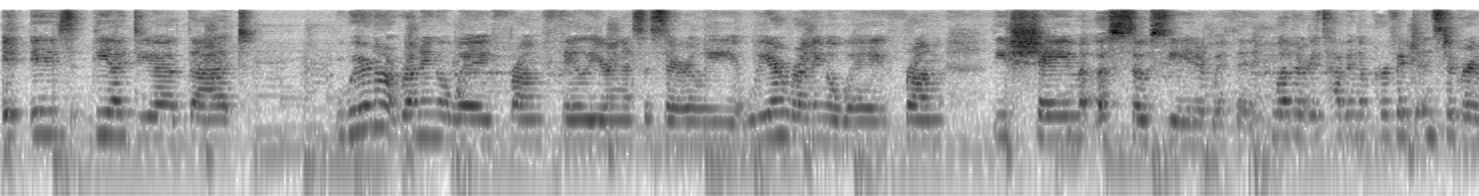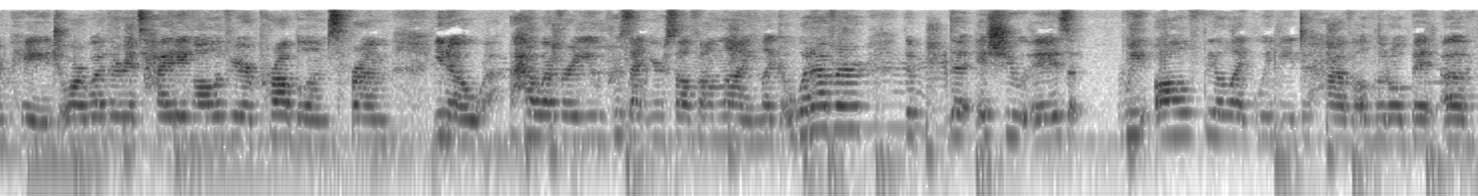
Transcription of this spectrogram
it is the idea that we're not running away from failure necessarily. We are running away from the shame associated with it. Whether it's having a perfect Instagram page or whether it's hiding all of your problems from, you know, however you present yourself online. Like whatever the, the issue is, we all feel like we need to have a little bit of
